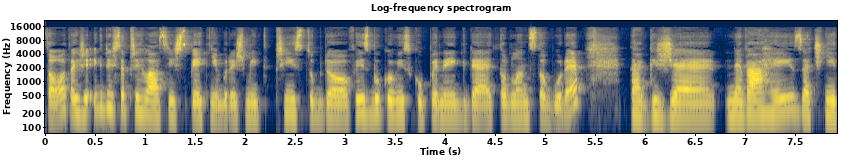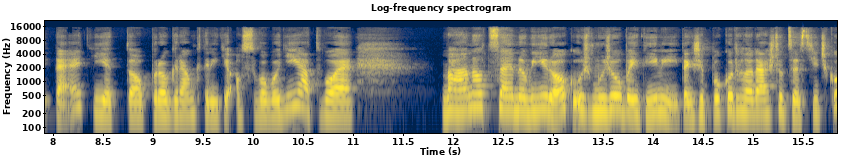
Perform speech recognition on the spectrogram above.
to, takže i když se přihlásíš zpětně, budeš mít přístup do facebookové skupiny, kde tohle to bude, takže neváhej, začni teď, je to program, který tě osvobodí a tvoje Vánoce, Nový rok už můžou být jiný, takže pokud hledáš tu cestičku,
